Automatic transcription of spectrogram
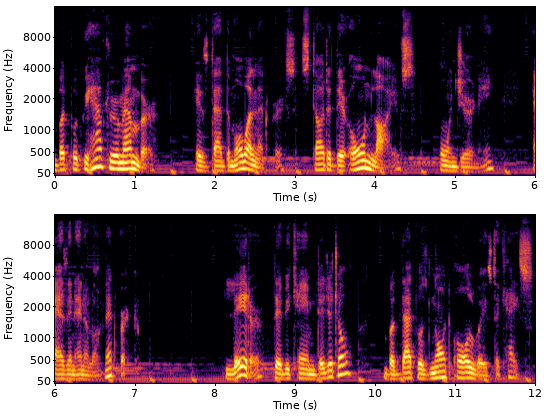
But what we have to remember is that the mobile networks started their own lives, own journey, as an analog network. Later, they became digital, but that was not always the case.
